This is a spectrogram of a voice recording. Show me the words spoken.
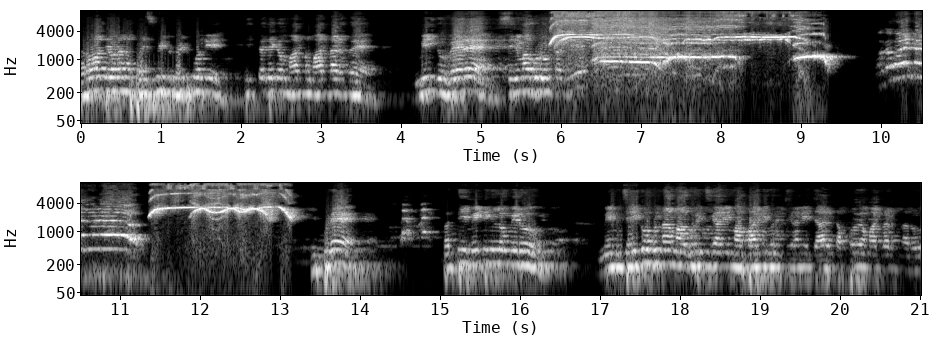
తర్వాత ఎవరైనా ప్రెస్ మీట్ పెట్టుకొని దిక్క దిక్క మాటలు మాట్లాడితే మీకు వేరే సినిమా కూడా ఉంటుంది. ఇప్పుడే ప్రతి మీటింగ్లో మీరు మేము చేయకోకుండా మా గురించి కానీ మా పార్టీ గురించి కానీ చాలా తప్పుగా మాట్లాడుతున్నారు.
